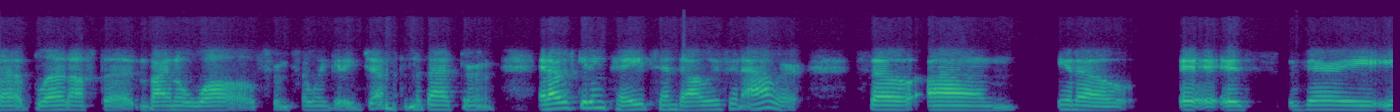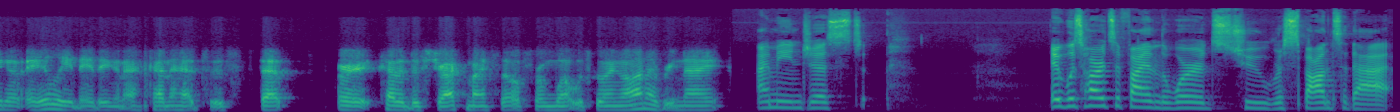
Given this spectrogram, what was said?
uh, blood off the vinyl walls from someone getting jumped in the bathroom, and I was getting paid ten dollars an hour. So um, you know, it, it's very you know alienating, and I kind of had to step or kind of distract myself from what was going on every night. I mean, just it was hard to find the words to respond to that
